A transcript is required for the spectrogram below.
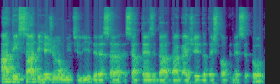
adensada e regionalmente líder. Essa, essa é a tese da, da HG, da Desktop nesse setor.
